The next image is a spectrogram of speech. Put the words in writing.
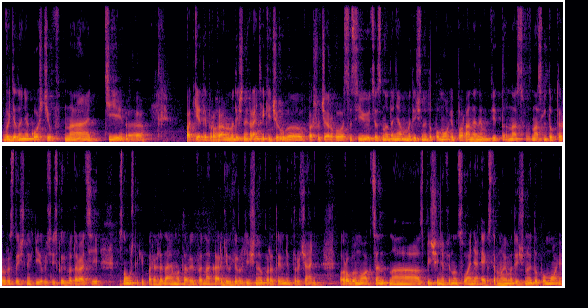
виділення коштів на ті е, пакети програми медичних гарантій, які е, в першу чергу асоціюються з наданням медичної допомоги пораненим від нас внаслідок терористичних дій Російської Федерації. Знову ж таки переглядаємо тарифи на кардіохірургічні оперативні втручання. Робимо акцент на збільшення фінансування екстреної медичної допомоги.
